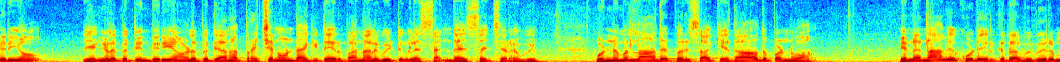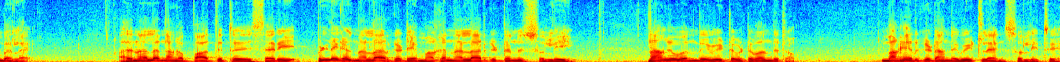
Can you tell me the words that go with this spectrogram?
தெரியும் எங்களை பற்றியும் தெரியும் அவளை பற்றி ஆனால் பிரச்சனை உண்டாக்கிட்டே இருப்பான். அதனால் வீட்டுக்குள்ளே சண்டை சச்சரவு ஒன்றுமில்லாத பெருசாக்கி ஏதாவது பண்ணுவான். என்ன நாங்கள் கூட இருக்கிறத விரும்பலை. அதனால் நாங்கள் பார்த்துட்டு சரி பிள்ளைகள் நல்லா இருக்கட்டும் என் மகன் நல்லா இருக்கட்டும்னு சொல்லி நாங்கள் வந்து வீட்டை விட்டு வந்துட்டோம். மகன் இருக்கட்டும் அந்த வீட்டில்ன்னு சொல்லிட்டு.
